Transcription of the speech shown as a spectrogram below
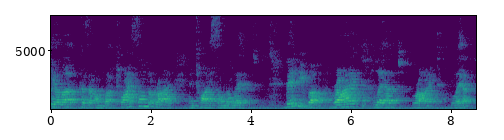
heel up because I'm going to bump twice on the right and twice on the left. Then you bump right, left, right, left.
